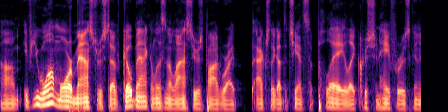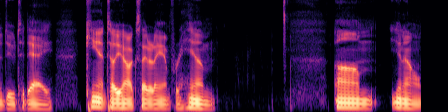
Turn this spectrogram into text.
Um, if you want more master stuff, go back and listen to last year's pod where I actually got the chance to play like Christian Hafer is going to do today. Can't tell you how excited I am for him. Um, you know,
